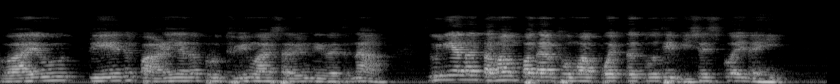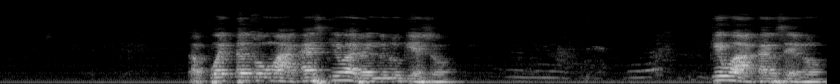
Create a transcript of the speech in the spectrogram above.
વાયુ, તેજ, પાણી અને પૃથ્વીનું આ શરીરની રચના દુનિયાના તમામ પદાર્થોમાં પોચ તત્વોથી વિશેષ કોઈ નહીં. તો પોચ તત્વોમાં આકાશ કેવા રંગનું કહેશો? કેવો આકાર છે એનો?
